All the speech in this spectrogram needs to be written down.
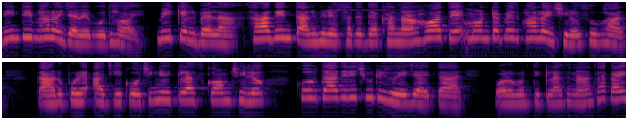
দিনটি ভালোই যাবে বোধ হয় বিকেল বেলা সারাদিন তানভীরের সাথে দেখা না হওয়াতে মনটা বেশ ভালোই ছিল শুভার। তার উপরে আজকে কোচিংয়ের ক্লাস কম ছিল। খুব তাড়াতাড়ি ছুটি হয়ে যায় তার। পরবর্তী ক্লাস না থাকায়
